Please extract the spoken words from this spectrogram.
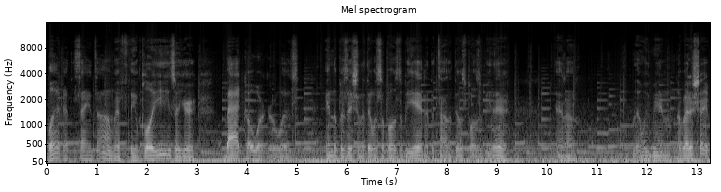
But at the same time, if the employees or your bad coworker was in the position that they were supposed to be in at the time that they were supposed to be there, you uh, know, then we'd be in a better shape.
